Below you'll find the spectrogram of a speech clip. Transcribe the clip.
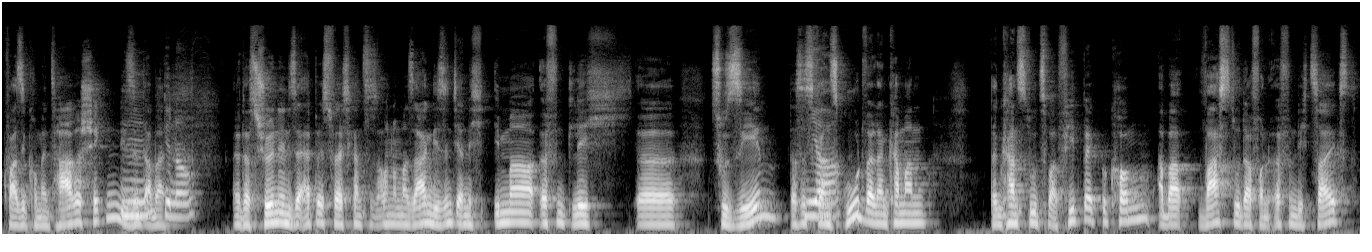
quasi Kommentare schicken, die sind aber, genau. äh, das Schöne in dieser App ist, vielleicht kannst du es auch nochmal sagen, die sind ja nicht immer öffentlich äh, zu sehen. Das ist Ja. ganz gut, weil dann kann man, dann kannst du zwar Feedback bekommen, aber was du davon öffentlich zeigst,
